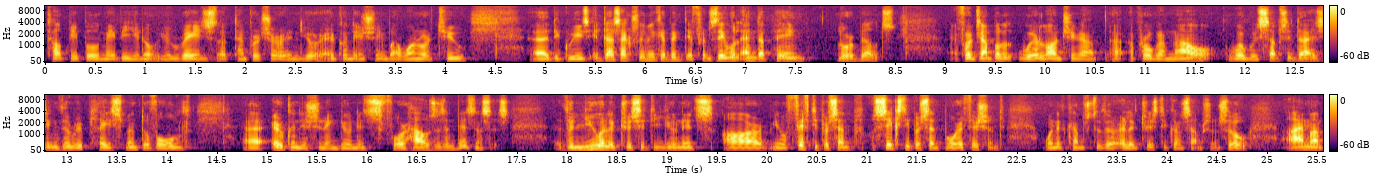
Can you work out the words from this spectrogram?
tell people maybe you know you raise the temperature in your air conditioning by one or two uh, degrees. It does actually make a big difference. They will end up paying lower bills. For example, we're launching a, a program now where we're subsidizing the replacement of old uh, air conditioning units for houses and businesses. The new electricity units are, you know, 50%, 60% more efficient when it comes to their electricity consumption. So I'm a,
